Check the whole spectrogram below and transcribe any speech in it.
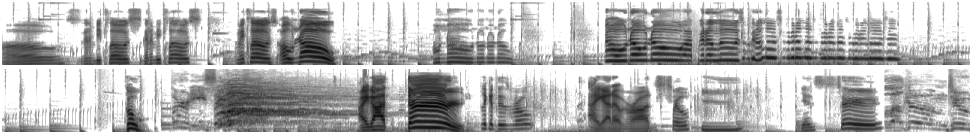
Oh, this is gonna be close. It's gonna be close. Gonna be close. Oh no! Oh no, no, no, no. No, no, no! I'm gonna lose! I'm gonna lose! I'm gonna lose! I'm gonna lose! I'm gonna lose! Go! 30 seconds. I got third! Look at this, bro. I got a bronze trophy. Yes, sir. Welcome to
